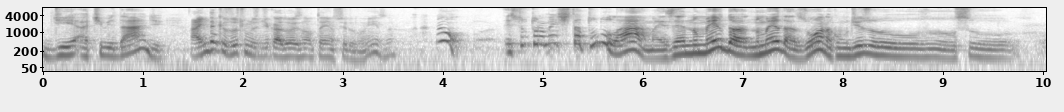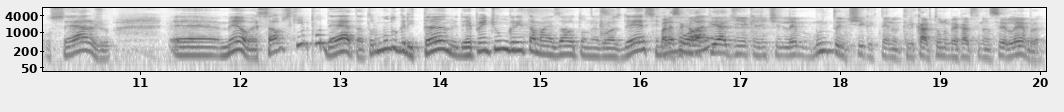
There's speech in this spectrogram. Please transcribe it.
de atividade. Ainda que os últimos indicadores não tenham sido ruins, né? Estruturalmente está tudo lá, mas é no meio da, no meio da zona, como diz o, o, o Sérgio. É, meu, é salve quem puder, tá todo mundo gritando e de repente um grita mais alto um negócio desse. Parece aquela olha... piadinha que a gente lembra muito antiga que tem naquele cartoon no mercado financeiro, lembra?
